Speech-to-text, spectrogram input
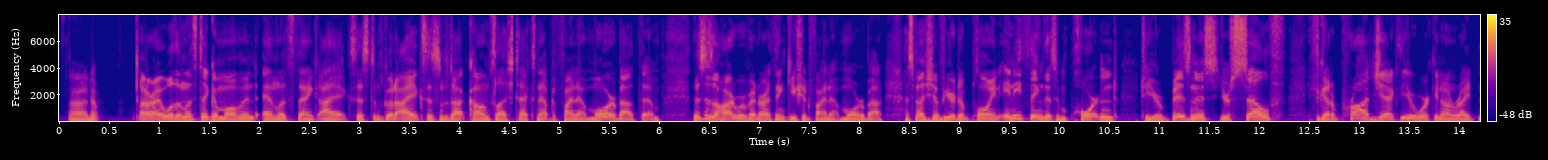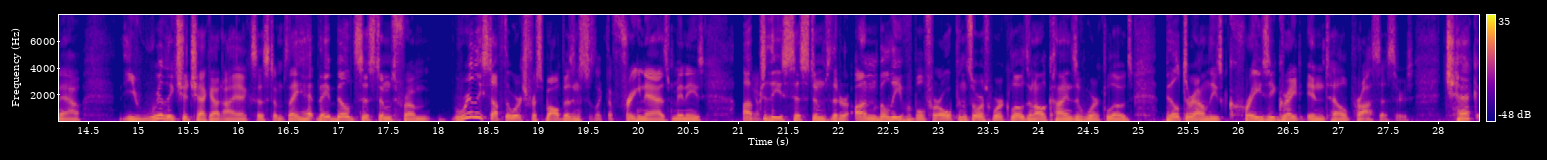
Uh, no. All right, well then let's take a moment and let's thank IX Systems. Go to ixsystems.com slash TechSnap to find out more about them. This is a hardware vendor I think you should find out more about, especially if mm-hmm. you're deploying anything that's important to your business, yourself. If you've got a project that you're working on right now, you really should check out IX Systems. They, ha- they build systems from really stuff that works for small businesses like the FreeNAS minis up to these systems that are unbelievable for open source workloads and all kinds of workloads built around these crazy great Intel processors. Check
